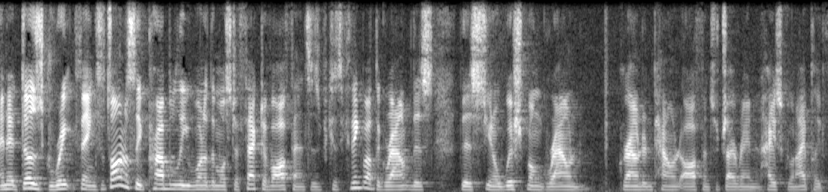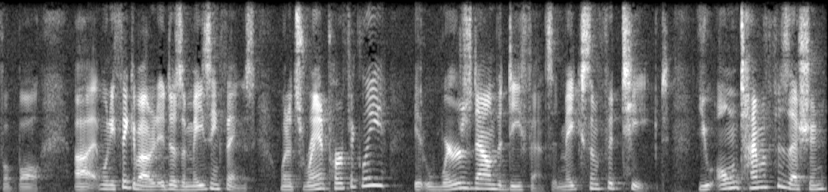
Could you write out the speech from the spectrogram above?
and it does great things. It's honestly probably one of the most effective offenses because if you think about the ground, this this you know wishbone ground ground and pound offense, which I ran in high school when I played football. Uh, when you think about it, it does amazing things. When it's ran perfectly, it wears down the defense. It makes them fatigued. You own time of possession.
